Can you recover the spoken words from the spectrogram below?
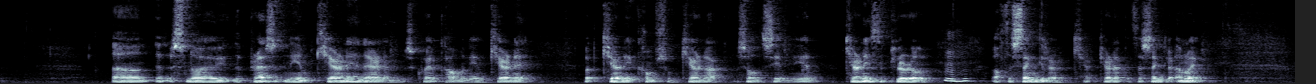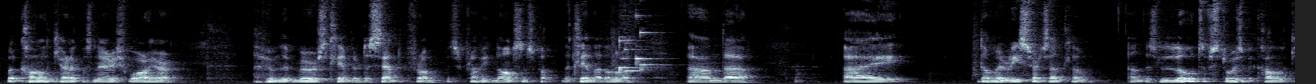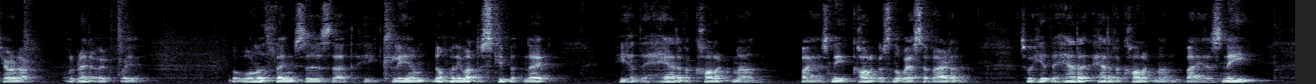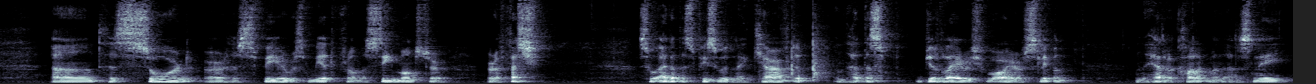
And it is now the present name Kearney in Ireland. It's quite a common name, Kearney, but Kearney comes from Kiernack. It's all the same name. Kearney is the plural of the singular. Kiernack is the singular. Anyway, but Conall Cernach was an Irish warrior whom the Moors claim they're descended from, which is probably nonsense, but they claim that anyway. And uh, I done my research into him, and there's loads of stories about Conall Cernach. I'll read it out for you. But one of the things is that he claimed, no, when he went to sleep at night, he had the head of a Connacht man by his knee. Connacht was in the west of Ireland. So he had the head of, head of a Connacht man by his knee. And his sword or his spear was made from a sea monster or a fish. So I got this piece of wood and I carved it and had this beautiful Irish warrior sleeping on the head of a Connacht man at his knee.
